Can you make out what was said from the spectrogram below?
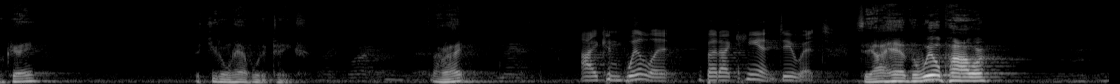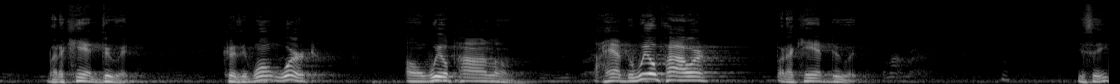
okay, that you don't have what it takes. All right? I can will it, but I can't do it. See, I have the willpower, but I can't do it because it won't work on willpower alone. I have the willpower, but I can't do it. You see?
